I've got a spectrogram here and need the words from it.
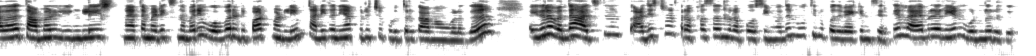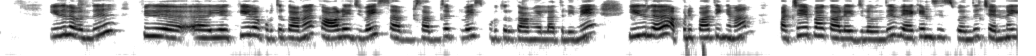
அதாவது தமிழ் இங்கிலீஷ் மேத்தமெட்டிக்ஸ் இந்த மாதிரி ஒவ்வொரு டிபார்ட்மெண்ட்லேயும் தனித்தனியாக பிரித்து கொடுத்துருக்காங்க உங்களுக்கு. இதில் வந்து அசிஸ்டன்ட் அசிஸ்டன்ட் ப்ரொஃபஸருங்கிற போஸ்டிங் வந்து நூற்றி முப்பது வேக்கன்சி இருக்குது லைப்ரரியன் ஒன்று இருக்குது இதில் வந்து கீழே கொடுத்துருக்காங்க. College wise sub subject wise கொடுத்துருக்காங்க எல்லாத்துலேயுமே. இதில் அப்படி பார்த்தீங்கன்னா பச்சையப்பா காலேஜில் வந்து வேகன்சிஸ் வந்து சென்னை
